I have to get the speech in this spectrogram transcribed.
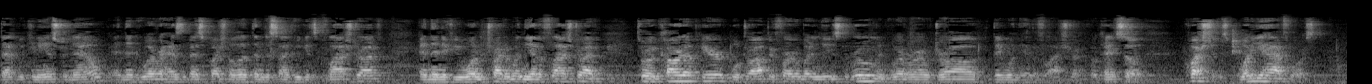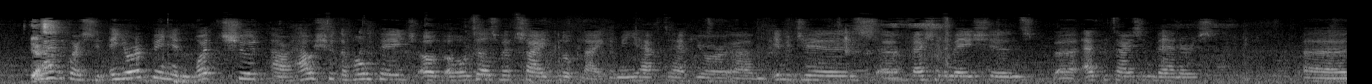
that we can answer now, and then whoever has the best question, I'll let them decide who gets a flash drive. And then if you want to try to win the other flash drive, throw a card up here. We'll drop before everybody leaves the room, and whoever I draw, they win the other flash drive. Okay, so questions. What do you have for us? Yes. I have a question. In your opinion, what should or how should the homepage of a hotel's website look like? I mean, you have to have your um, images, uh, flash animations, uh, advertising banners, uh,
